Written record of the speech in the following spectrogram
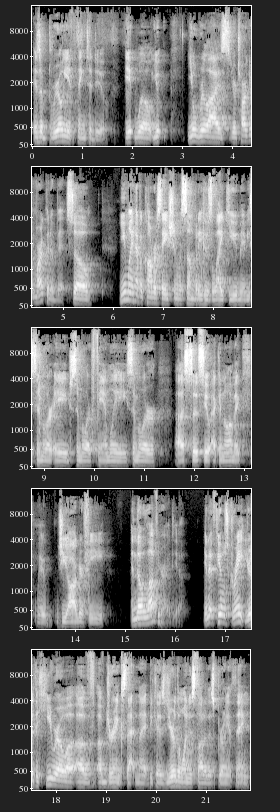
is a brilliant thing to do. It will, you, you'll realize your target market a bit. So you might have a conversation with somebody who's like you, maybe similar age, similar family, similar uh, socioeconomic geography, and they'll love your idea. And it feels great. You're the hero of, of drinks that night because you're the one who's thought of this brilliant thing.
